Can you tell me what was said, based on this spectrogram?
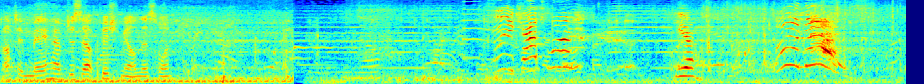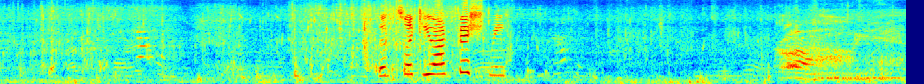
Dante may have just outfished me on this one. Did you catch one? Yeah. Oh, nice! Looks like you outfished me. Oh, yeah.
